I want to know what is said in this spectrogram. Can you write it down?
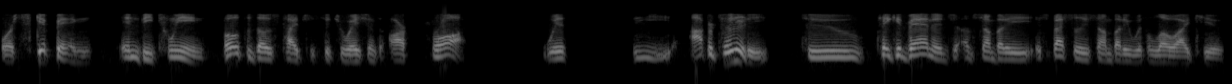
or skipping in between, both of those types of situations are fraught with the opportunity to take advantage of somebody, especially somebody with a low IQ.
